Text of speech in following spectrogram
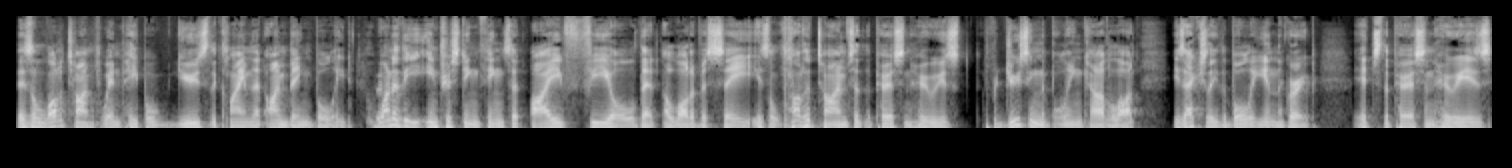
there's a lot of times when people use the claim that I'm being bullied. One of the interesting things that I feel that a lot of us see is a lot of times that the person who is producing the bullying card a lot is actually the bully in the group. It's the person who is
